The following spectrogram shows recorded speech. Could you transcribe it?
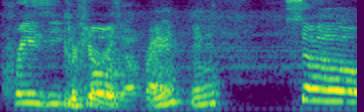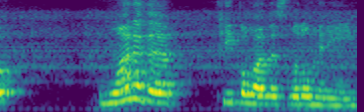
crazy Mercurial. composer, right? Mm-hmm. Mm-hmm. So one of the people on this little mini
